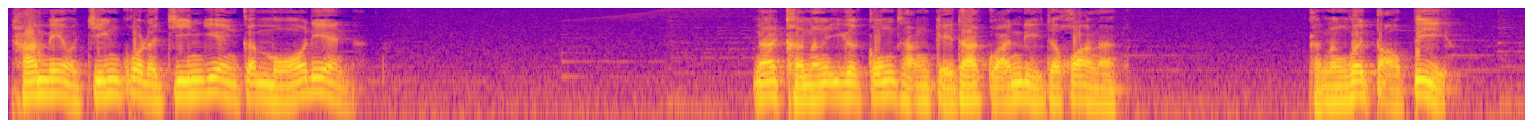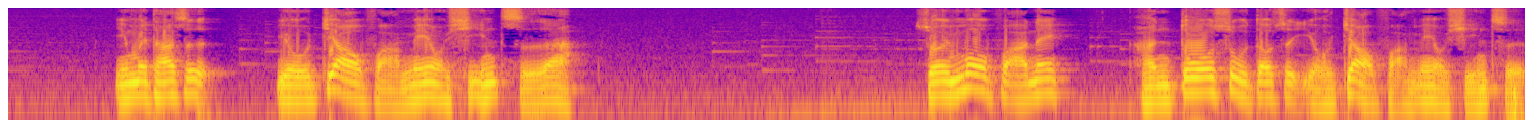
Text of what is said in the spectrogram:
他没有经过了经验跟磨练。那可能一个工厂给他管理的话呢，可能会倒闭，因为他是有教法没有行持啊。所以末法呢，很多数都是有教法没有行持，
